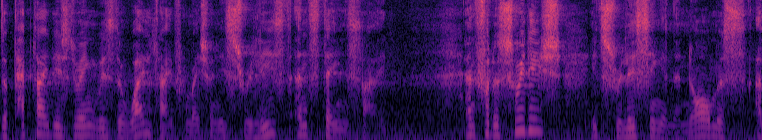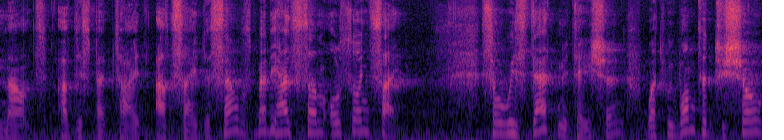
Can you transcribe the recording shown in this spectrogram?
the peptide is doing with the wild type formation. It's released and stay inside. And for the Swedish, it's releasing an enormous amount of this peptide outside the cells, but it has some also inside. So with that mutation, what we wanted to show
